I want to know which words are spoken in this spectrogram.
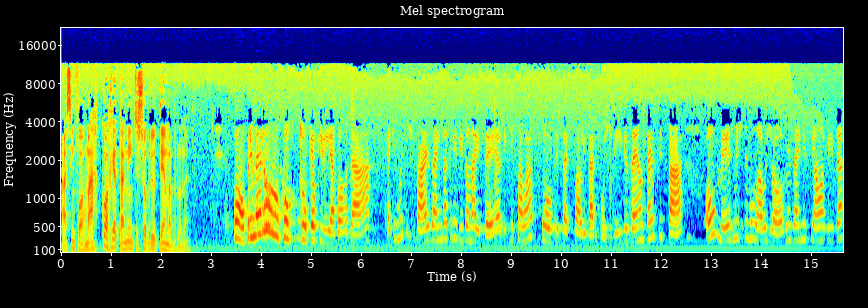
a se informar corretamente sobre o tema, Bruna? Bom, o primeiro ponto que eu queria abordar é que muitos pais ainda acreditam na ideia de que falar sobre sexualidade com os filhos é antecipar ou mesmo estimular os jovens a iniciar uma vida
